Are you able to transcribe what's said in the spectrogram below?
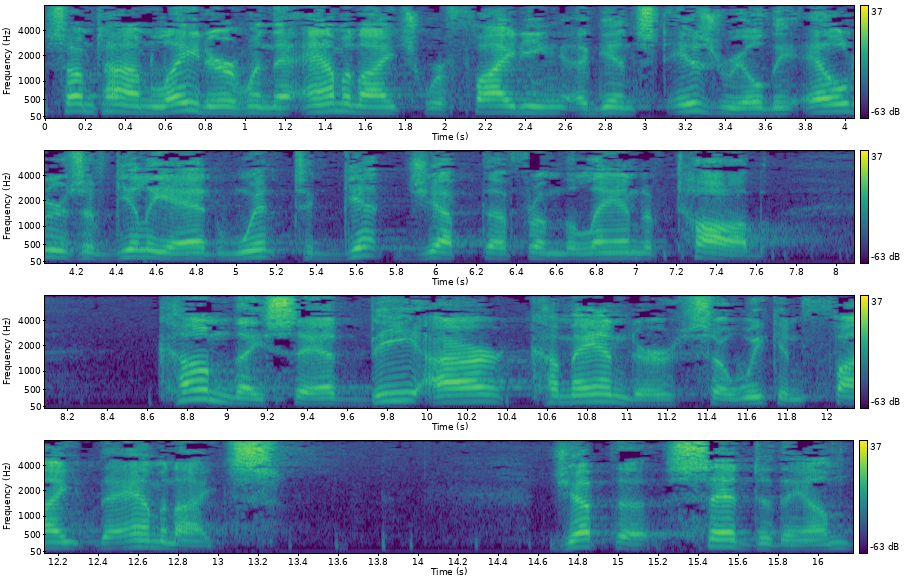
Sometime later, when the Ammonites were fighting against Israel, the elders of Gilead went to get Jephthah from the land of Tob. Come, they said, be our commander so we can fight the Ammonites. Jephthah said to them,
